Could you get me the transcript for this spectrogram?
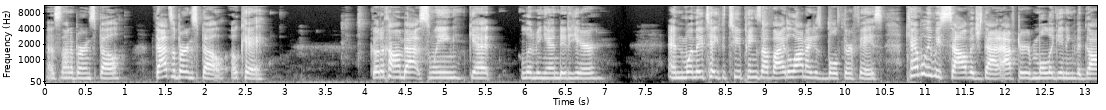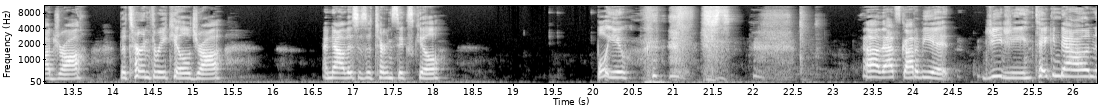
that's not a burn spell that's a burn spell okay go to combat swing get living ended here and when they take the two pings off Eidolon, I just bolt their face. Can't believe we salvaged that after mulliganing the god draw. The turn three kill draw. And now this is a turn six kill. Bolt you. Uh, that's gotta be it. GG. Taking down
